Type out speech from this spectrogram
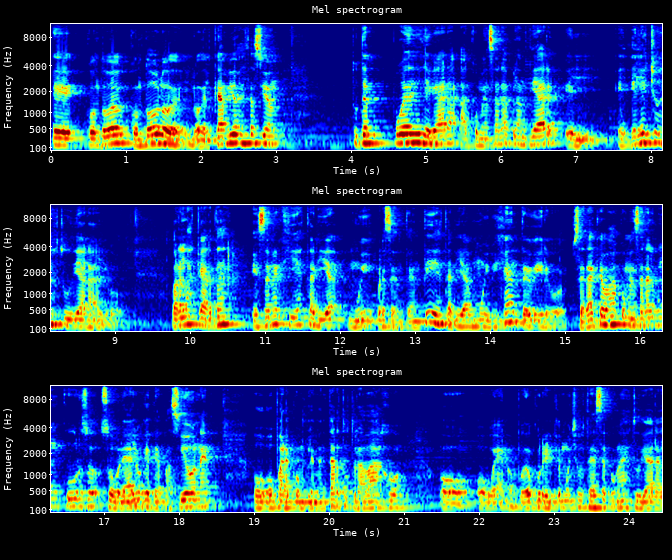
eh, con todo, con todo lo, lo, del cambio de estación, tú te puedes llegar a, comenzar a plantear el, el, hecho de estudiar algo. Para las cartas, esa energía estaría muy presente en ti, estaría muy vigente, Virgo. ¿Será que vas a comenzar algún curso sobre algo que te apasione o para complementar tu trabajo? O, o, bueno, puede ocurrir que muchos de ustedes se pongan a estudiar, a,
